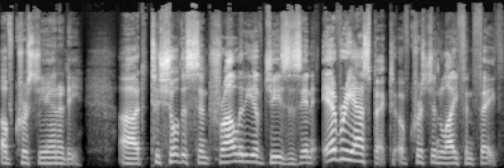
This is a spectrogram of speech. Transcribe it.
of Christianity, uh, to show the centrality of Jesus in every aspect of Christian life and faith.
